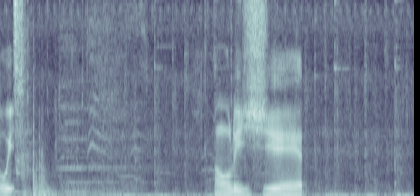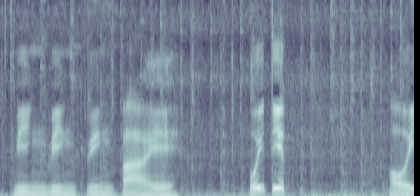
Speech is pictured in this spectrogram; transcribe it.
อุ๊ย holy shit วิ่งวิ่งวิ่งไปโอ้ยติดโอ้ย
